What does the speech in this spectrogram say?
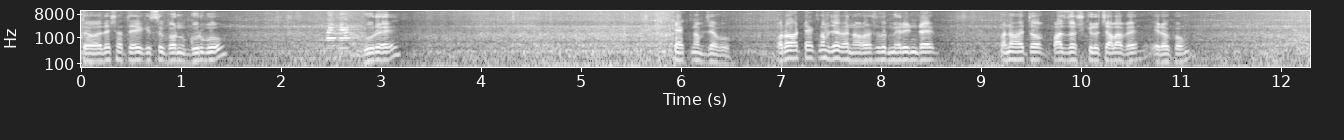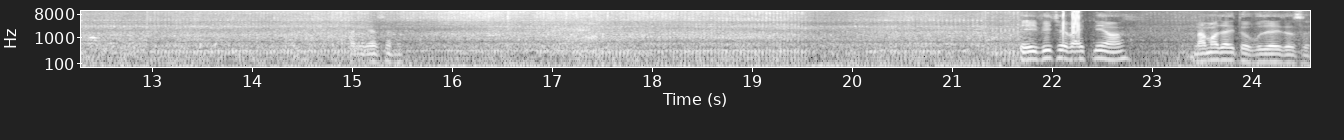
তো ওদের সাথে কিছুক্ষণ ঘুরবো। ঘুরে টেকনাফ যাব। ওরা টেকনাফ যাবে না, ওরা শুধু মেরিন ড্রাইভ। মানে হয়তো পাঁচ দশ কিলো চালাবে, এরকম। আছে এই বিচে বাইক নিয়ে নামা যাইতো বুঝাইতেছে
